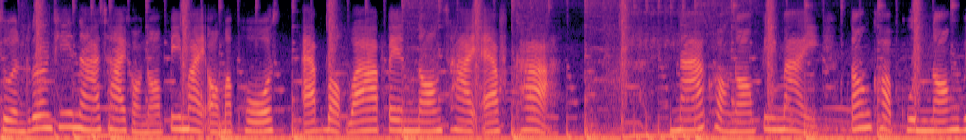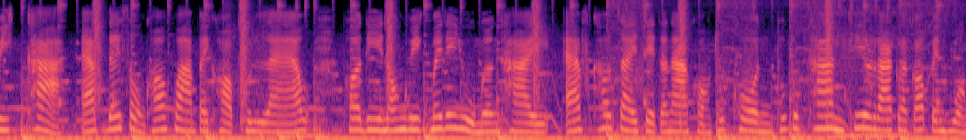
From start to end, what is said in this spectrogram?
ส่วนเรื่องที่น้าชายของน้องปีใหม่ออกมาโพสต์แอฟบอกว่าเป็นน้องชายแอฟค่ะ น้าของน้องปีใหม่ ต้องขอบคุณน้องวิกค่ะ แอฟได้ส่งข้อความไปขอบคุณแล้ว พอดีน้องวิกไม่ได้อยู่เมืองไทย แอฟเข้าใจเจตนาของทุกคนทุกๆทท่านที่รักแล้วก็เป็นห่วง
